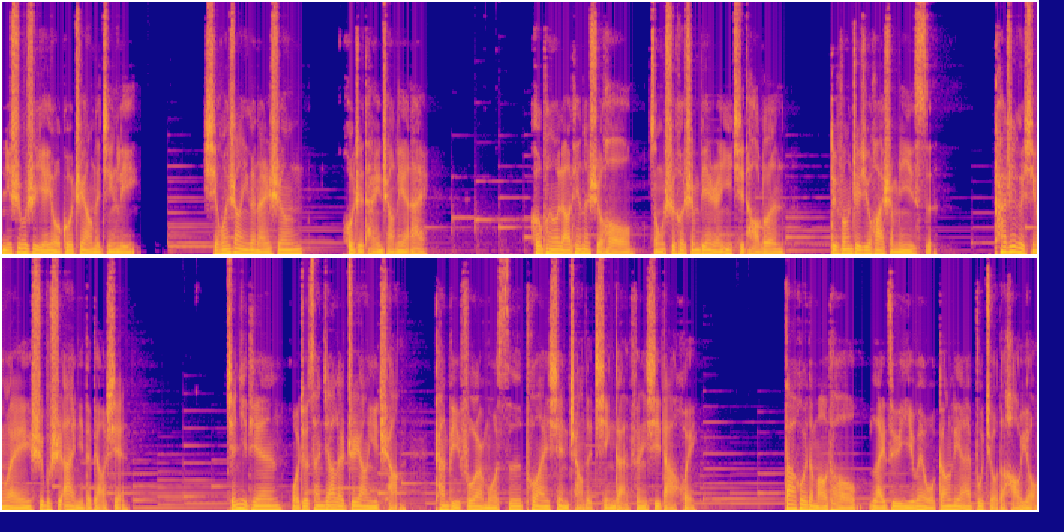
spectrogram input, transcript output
你是不是也有过这样的经历？喜欢上一个男生，或者谈一场恋爱，和朋友聊天的时候，总是和身边人一起讨论，对方这句话什么意思？他这个行为是不是爱你的表现？前几天我就参加了这样一场堪比福尔摩斯破案现场的情感分析大会。大会的矛头来自于一位我刚恋爱不久的好友。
